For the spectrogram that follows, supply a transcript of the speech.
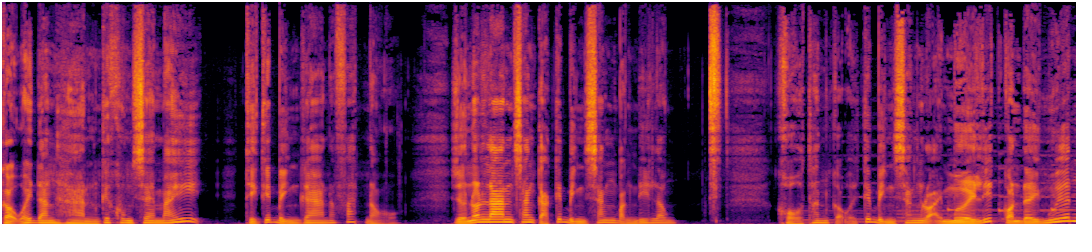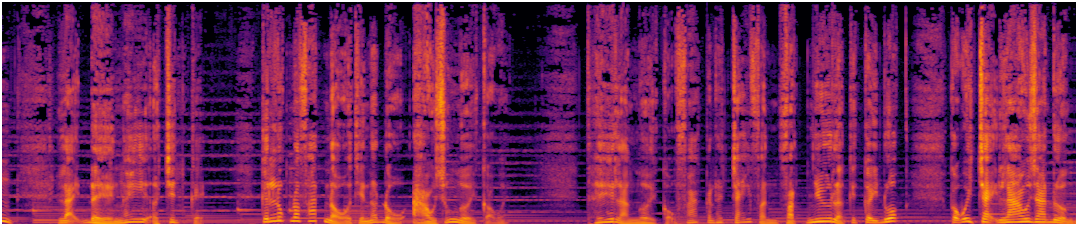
Cậu ấy đang hàn cái khung xe máy thì cái bình ga nó phát nổ. Rồi nó lan sang cả cái bình xăng bằng ni lông. Khổ thân cậu ấy, cái bình xăng loại 10 lít còn đầy nguyên, lại để ngay ở trên kệ. Cái lúc nó phát nổ thì nó đổ ào xuống người cậu ấy. Thế là người cậu phát nó cháy phần phật như là cái cây đuốc. Cậu ấy chạy lao ra đường,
